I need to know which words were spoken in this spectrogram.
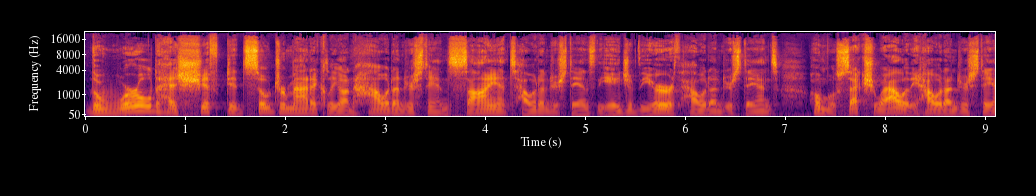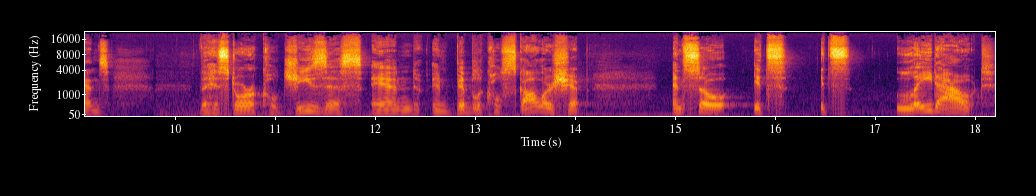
the world has shifted so dramatically on how it understands science, how it understands the age of the earth, how it understands homosexuality, how it understands the historical Jesus and in biblical scholarship. And so it's it's laid out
